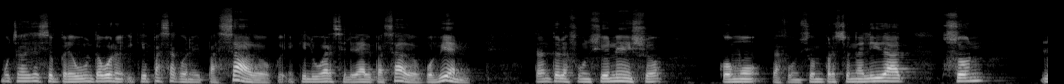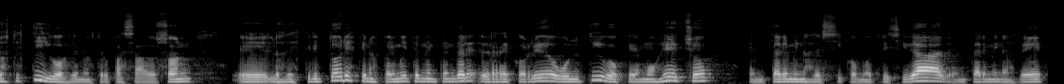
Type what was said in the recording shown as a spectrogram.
Muchas veces se pregunta, bueno, ¿y qué pasa con el pasado? ¿En qué lugar se le da al pasado? Pues bien, tanto la función ello como la función personalidad son los testigos de nuestro pasado, son eh, los descriptores que nos permiten entender el recorrido evolutivo que hemos hecho en términos de psicomotricidad, en términos de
